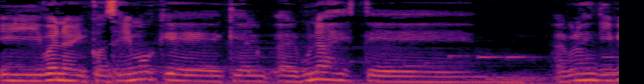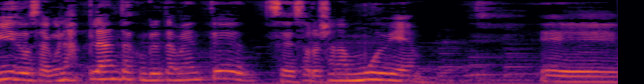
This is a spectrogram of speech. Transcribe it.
Y bueno, y conseguimos que, que al- algunas, este, algunos individuos, algunas plantas concretamente, se desarrollaran muy bien. Eh,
